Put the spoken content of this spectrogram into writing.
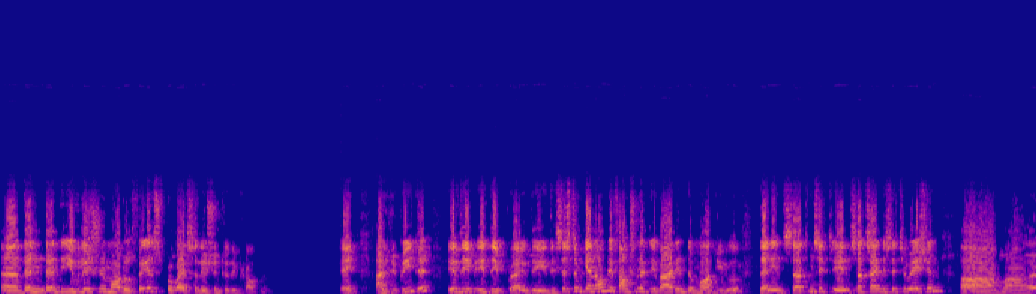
uh, then then the evolutionary model fails to provide solution to the problem. Okay, I'll repeat it. If the if the if the, the system cannot be functionally divided into module, then in certain in such kind of situation, um, uh,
